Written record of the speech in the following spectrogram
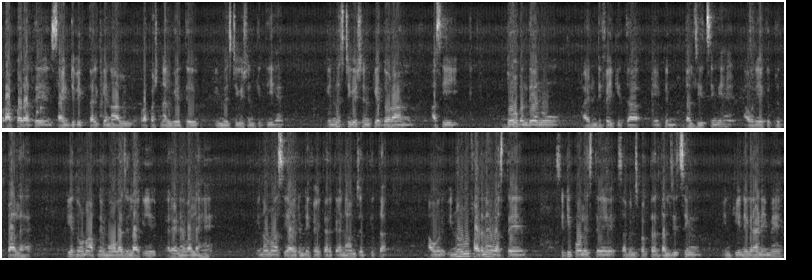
ਪ੍ਰੋਪਰ ਅਤੇ ਸਾਇੰਟਿਫਿਕ ਤਰੀਕੇ ਨਾਲ ਪ੍ਰੋਫੈਸ਼ਨਲ ਵੇ ਤੇ ਇਨਵੈਸਟੀਗੇਸ਼ਨ ਕੀਤੀ ਹੈ ਇਨਵੈਸਟੀਗੇਸ਼ਨ ਕੇ ਦੌਰਾਨ ਅਸੀਂ दो ਬੰਦਿਆਂ ਨੂੰ ਆਇਡੈਂਟੀਫਾਈ ਕੀਤਾ एक दलजीत सिंह है और एक प्रितपाल है ये दोनों अपने मोगा जिला के रहने वाले हैं ਇਹਨਾਂ ਨੂੰ ਅਸੀਂ ਆਇਡੈਂਟੀਫਾਈ ਕਰਕੇ ਨਾਮਜ਼ਦ ਕੀਤਾ ਔਰ ਇਹਨਾਂ ਨੂੰ ਫੜਨੇ ਵਾਸਤੇ ਸਿਟੀ ਪੁਲਿਸ ਤੇ ਸਬ इंस्पेक्टर दलजीत सिंह इनकी निगरानी में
